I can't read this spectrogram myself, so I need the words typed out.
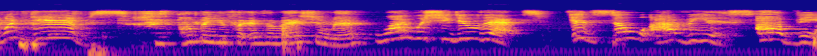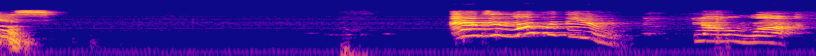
What gives? She's pumping you for information, man. Why would she do that? It's so obvious. Obvious. Pam's in love with you. No. Uh,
